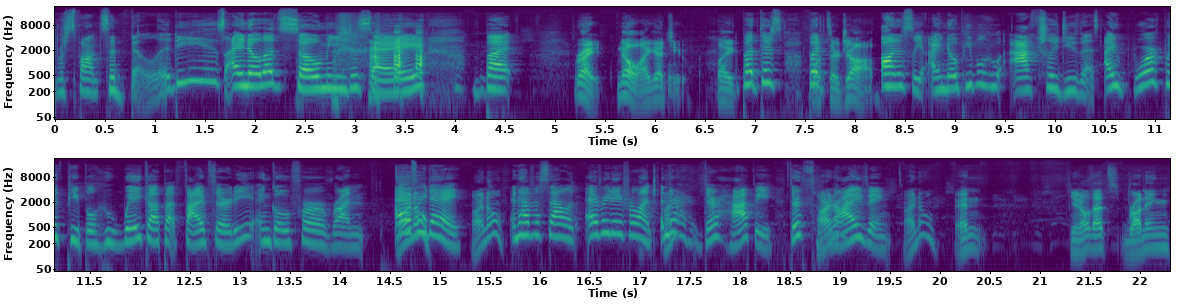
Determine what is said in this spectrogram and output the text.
responsibilities. I know that's so mean to say, but Right. No, I get you. Like, but there's but what's their job? honestly, I know people who actually do this. I work with people who wake up at 5:30 and go for a run oh, I every know. day I know. and have a salad every day for lunch and I they're they're happy. They're I know. thriving. I know. And you know, that's running,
